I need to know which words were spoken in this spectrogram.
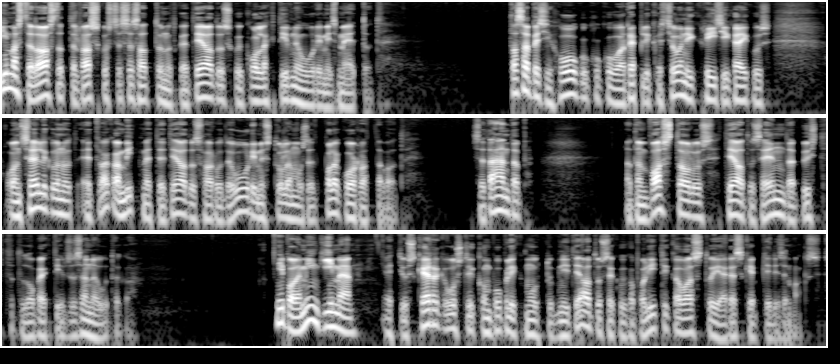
viimastel aastatel raskustesse sattunud ka teadus kui kollektiivne uurimismeetod. tasapisi hoogu koguva replikatsioonikriisi käigus on selgunud, et väga mitmete teadusharude uurimistulemused pole korratavad. see tähendab, Nad on vastuolus teaduse enda püstitatud objektiivsuse nõudega. nii pole mingi ime, et just kergeusklikum publik muutub nii teaduse kui ka poliitika vastu järjest skeptilisemaks.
